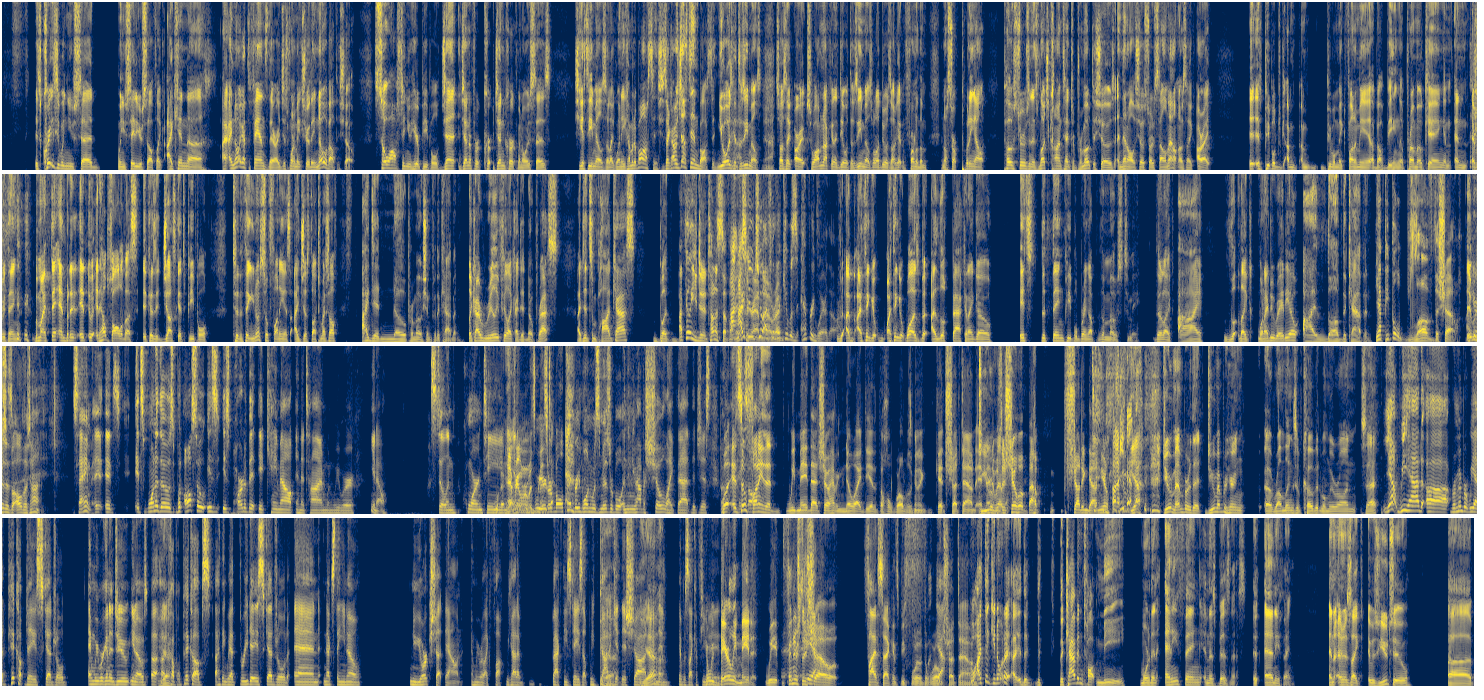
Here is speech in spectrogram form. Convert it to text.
it's crazy when you said when you say to yourself like, I can. Uh, I, I know I got the fans there. I just want to make sure they know about the show. So often you hear people. Jen, Jennifer Jen Kirkman always says. She gets emails. They're like, "When are you coming to Boston?" She's like, "I was just in Boston." You always get those emails. Yeah. So I was like, all right, so I'm not going to deal with those emails. What I'll do is I'll get in front of them and I'll start putting out posters and as much content to promote the shows. And then all the shows started selling out. And I was like, all right, if if people, I'm, I'm, people make fun of me about being the promo king and, and everything. but my thing, and, but it, it, it helps all of us because it just gets people to the thing. You know, what's so funny is I just thought to myself, I did no promotion for the cabin. Like I really feel like I did no press. I did some podcasts, but I feel like you did a ton of stuff on I, I do too. though, I feel right? like it was everywhere though. I, I think it I think it was, but I look back and I go, it's the thing people bring up the most to me. They're like, I lo- like when I do radio, I love the cabin. yeah, people love the show. I It hear this all the time. Same. It, it's it's one of those, but also is is part of it. It came out in a time when we were, you know, still in quarantine. and Everyone was weird- miserable. Everyone was miserable, and then you have a show like that that just Well, it's so off. funny that we made that show having no idea that the whole world was going to get shut down, and you then it was a show about shutting down your life. Yeah. do you remember that? Do you remember hearing uh, rumblings of COVID when we were on set? Yeah, we had uh remember we had pickup days scheduled and we were going to do, you know, a, Yeah. a couple pickups. I think we had 3 days scheduled and next thing you know New York shut down and we were like, fuck, we got to back these days up. We've got to Yeah. get this shot. Yeah. And then it was like a few Yeah, we days. barely made it. We finished the Yeah. show five seconds before the world Yeah. shut down. Well, I think you know what I, I the, the the cabin taught me more than anything in this business. Anything. And, and it was like it was you two, uh,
